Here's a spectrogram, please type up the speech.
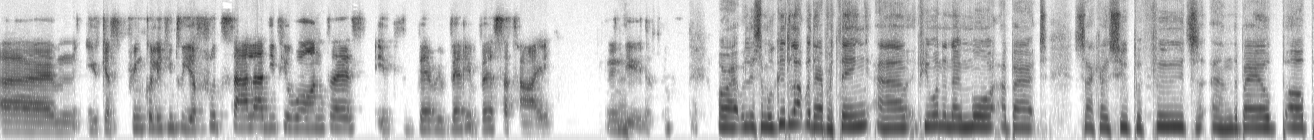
Um, you can sprinkle it into your fruit salad if you want. It's very very versatile. Indeed. All right. Well, listen. Well, good luck with everything. Uh, if you want to know more about Saco Superfoods and the Baobab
